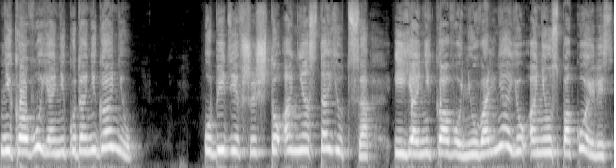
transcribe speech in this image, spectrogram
Никого я никуда не гоню. Убедившись, что они остаются, и я никого не увольняю, они успокоились,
